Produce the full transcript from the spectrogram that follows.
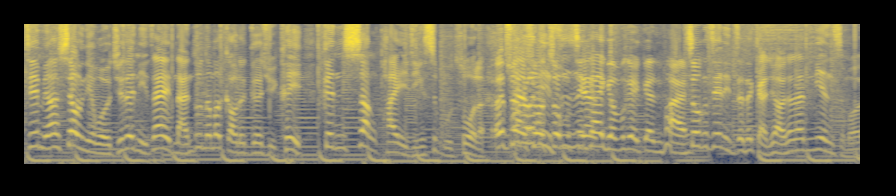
今天没有笑你，我觉得你在难度那么高的歌曲可以跟上拍已经是不错了。虽然说中间可不可以跟拍？中间你真的感觉好像在念什么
